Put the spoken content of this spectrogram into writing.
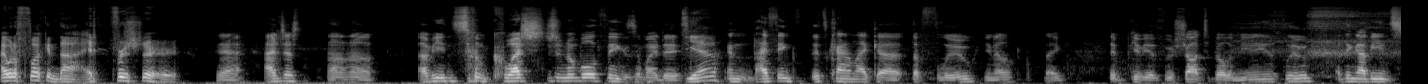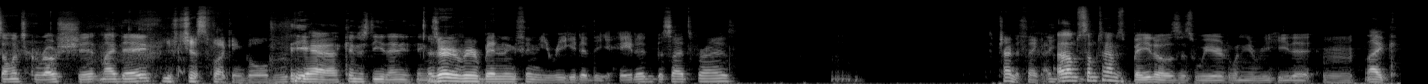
I would have fucking died for sure. yeah. I just I don't know. I've eaten some questionable things in my day. Yeah. And I think it's kind of like uh, the flu, you know, like they give you a flu shot to build immunity to the flu. I think I've eaten so much gross shit in my day. You're just fucking golden. Yeah, I can just eat anything. Has there ever been anything that you reheated that you hated besides fries? Trying to think. I, Um, sometimes Beto's is weird when you reheat it. Mm. Like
